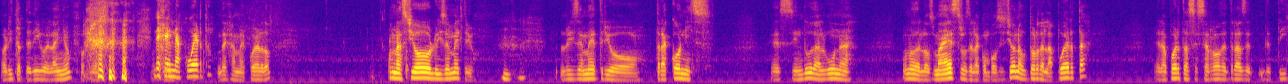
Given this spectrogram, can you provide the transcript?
ahorita te digo el año, porque Déjenme acuerdo. déjame acuerdo. Nació Luis Demetrio. Luis Demetrio Traconis. Es sin duda alguna uno de los maestros de la composición, autor de La Puerta. Eh, La puerta se cerró detrás de, de ti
